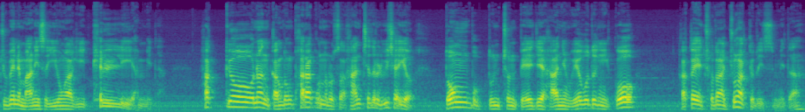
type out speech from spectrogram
주변에 많이 있어 이용하기 편리합니다. 학교는 강동 8학군으로서 한체들을 위시하여 동북, 둔촌, 배제, 한영, 외고 등이 있고 가까이 초등학교, 중학교도 있습니다.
